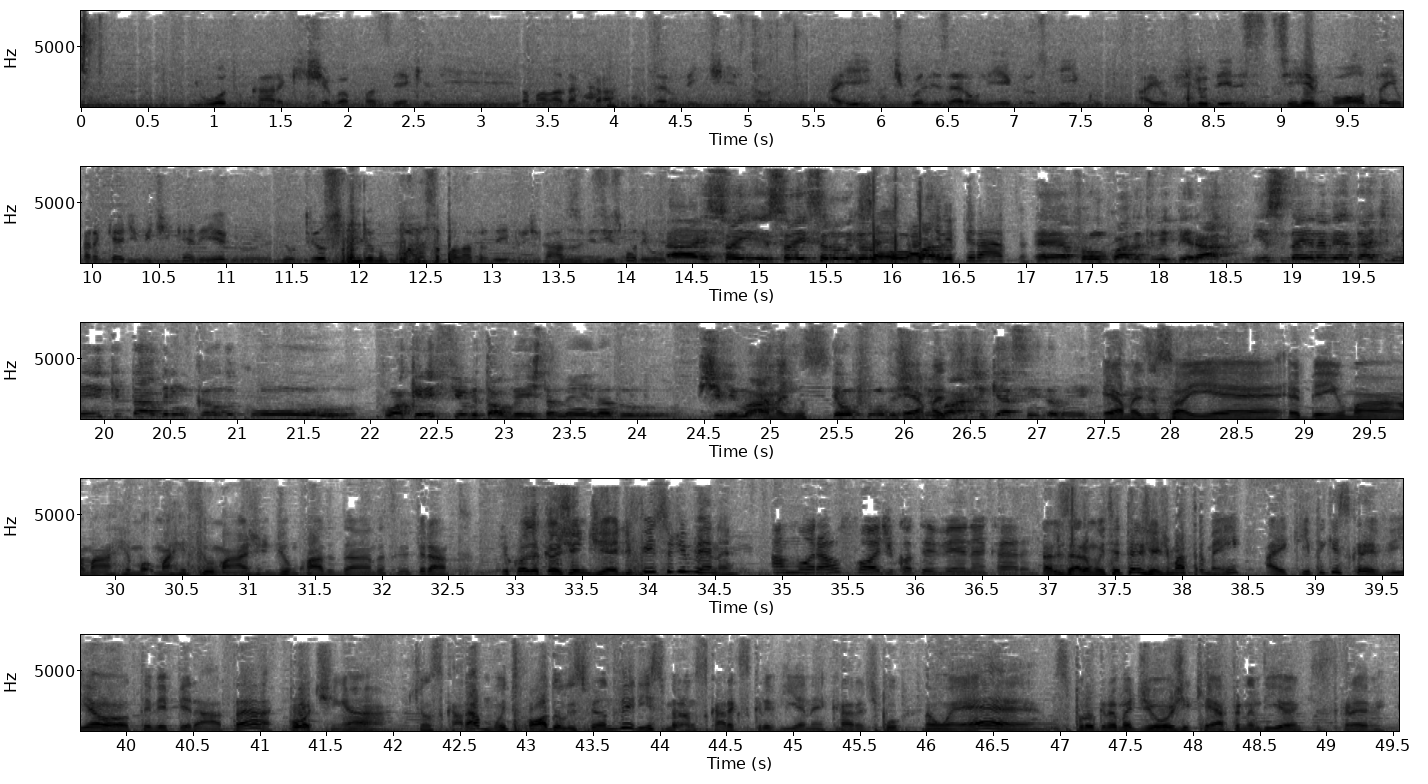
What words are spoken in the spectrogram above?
e o outro cara que chegou a fazer aquele Toma lá da cá, era um dentista lá. Aí, tipo, eles eram negros ricos. Aí o filho deles se revolta e o cara quer admitir que é negro. Meu Deus, filho, não fala essa palavra dentro de casa, os vizinhos podem. Ah, isso aí, isso aí, se eu não me engano, Isso é foi um da quadro. TV Pirata. É, foi um quadro da TV Pirata. Isso daí, na verdade, meio que tá brincando com, com aquele filme, talvez, também, né? Do Steve Martin. mas isso- Tem um filme do Steve mas- Martin que é assim também. É, mas isso aí é, é bem uma, uma, uma refilmagem de um quadro da, da TV Pirata. De coisa que hoje em dia é difícil de ver, né? A moral fode com a TV, né, cara? Eles eram muito inteligentes, mas também a equipe que escrevia o TV Pirata, pô, tinha, tinha uns caras muito foda. O Luiz Fernando Veríssimo era um dos caras que escrevia, né, cara? Tipo, não é os programas de hoje que é a Fernanda Young que escreve.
